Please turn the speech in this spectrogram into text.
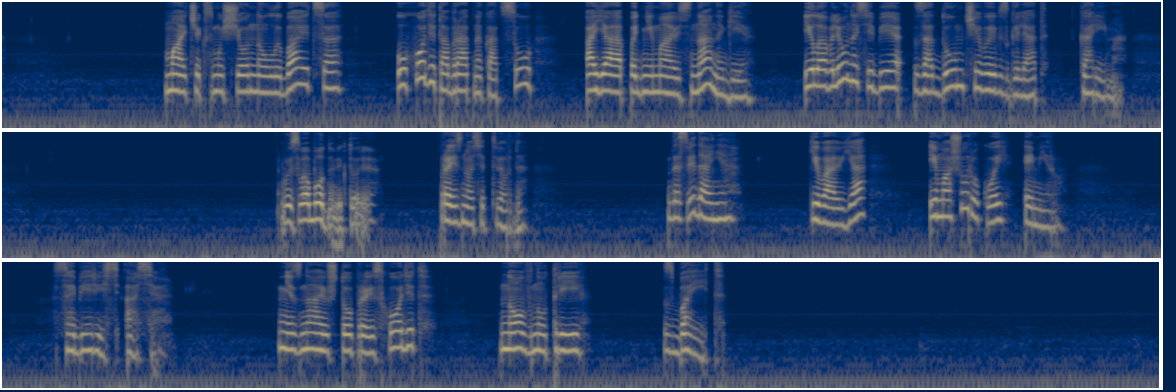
Мальчик смущенно улыбается, уходит обратно к отцу, а я поднимаюсь на ноги и ловлю на себе задумчивый взгляд Карима. «Вы свободны, Виктория», — произносит твердо. «До свидания», — киваю я и машу рукой Эмиру. «Соберись, Ася». Не знаю, что происходит, но внутри сбоит.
